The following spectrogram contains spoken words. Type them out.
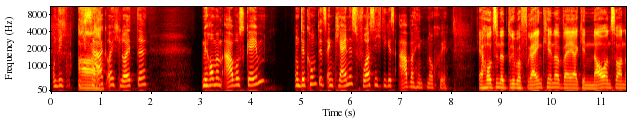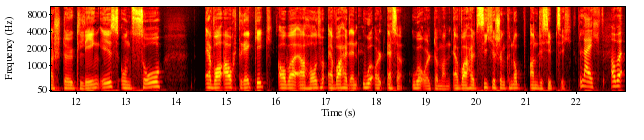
und ich, ich Ah. sag euch Leute, wir haben auch was gegeben und da kommt jetzt ein kleines vorsichtiges Aber hinten nachher. Er hat sich nicht drüber freien können, weil er genau an so einer Stelle gelegen ist und so. Er war auch dreckig, aber er hat, er war halt ein uralt, also uralter Mann. Er war halt sicher schon knapp an die 70. Leicht, aber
